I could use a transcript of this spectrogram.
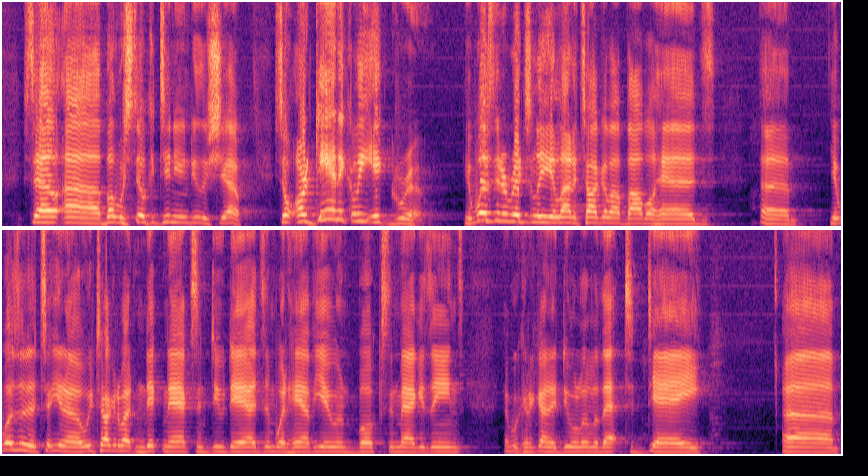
so, uh, but we're still continuing to do the show. So organically, it grew. It wasn't originally a lot of talk about bobbleheads. Um, it wasn't a t- you know we're talking about knickknacks and doodads and what have you and books and magazines, and we're going to kind of do a little of that today. Um,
